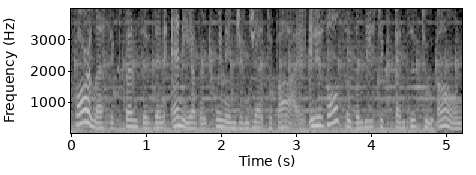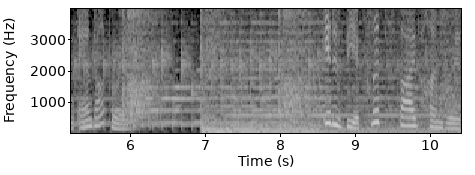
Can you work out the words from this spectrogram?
Far less expensive than any other twin engine jet to buy, it is also the least expensive to own and operate. It is the Eclipse 500,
